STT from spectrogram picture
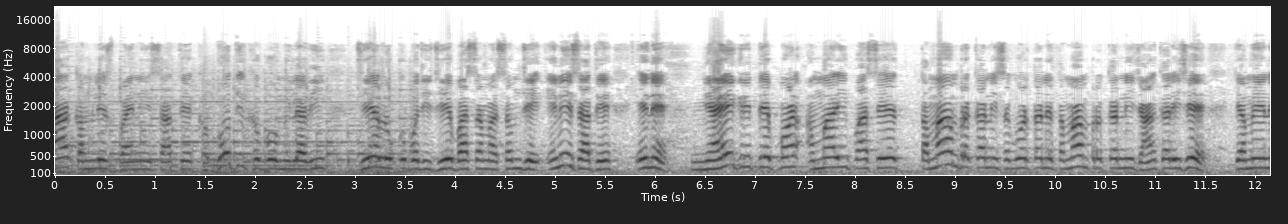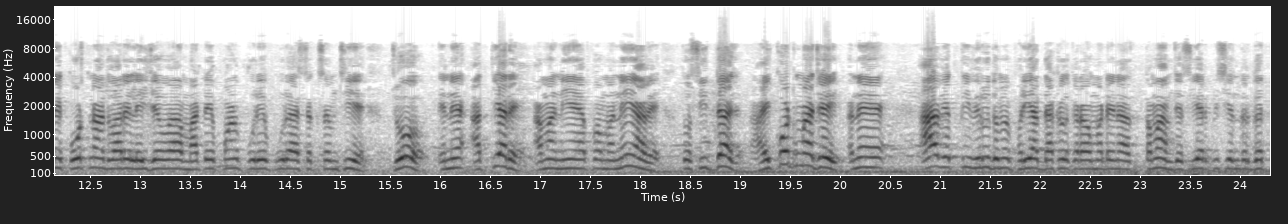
આ કમલેશભાઈની સાથે ખભોથી ખભો મિલાવી જે લોકો પછી જે ભાષામાં સમજે એની સાથે એને ન્યાયિક રીતે પણ અમારી પાસે તમામ પ્રકારની સગવડતા અને તમામ પ્રકારની જાણકારી છે કે અમે એને કોર્ટના દ્વારે લઈ જવા માટે પણ પૂરેપૂરા સક્ષમ છીએ. જો એને અત્યારે આમાં ન્યાય આપવામાં નહીં આવે, તો સીધા જ હાઈકોર્ટમાં જઈ અને આ વ્યક્તિ વિરુદ્ધ અમે ફરિયાદ દાખલ કરવા માટેના તમામ જે સીઆરપીસી અંતર્ગત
